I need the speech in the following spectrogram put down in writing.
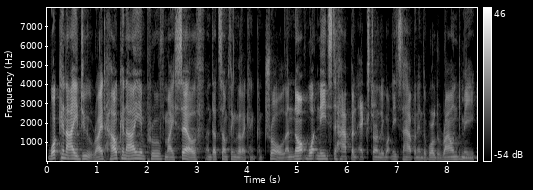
what can I do, right? How can I improve myself? And that's something that I can control and not what needs to happen externally, what needs to happen in the world around me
